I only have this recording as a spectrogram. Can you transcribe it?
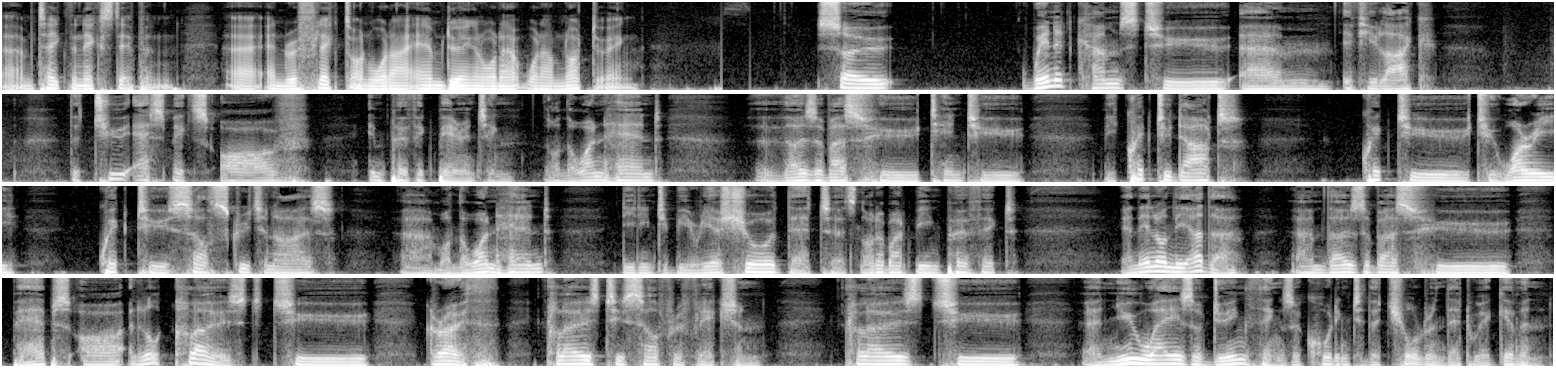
um, take the next step in? uh, and reflect on what I am doing and what, I, what I'm not doing. So, when it comes to, um, if you like, the two aspects of imperfect parenting, on the one hand, those of us who tend to be quick to doubt, quick to, to worry, quick to self scrutinize, um, on the one hand, needing to be reassured that it's not about being perfect. And then on the other, um, those of us who perhaps are a little closed to growth, closed to self reflection, closed to uh, new ways of doing things according to the children that we're given.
